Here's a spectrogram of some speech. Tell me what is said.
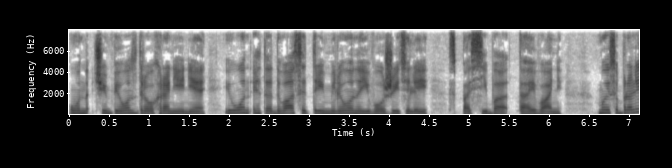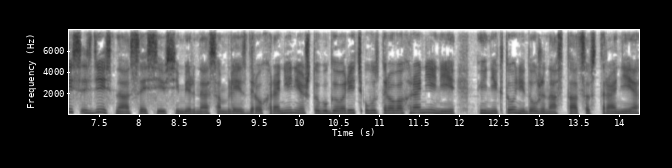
Он чемпион здравоохранения, и он — это 23 миллиона его жителей. Спасибо, Тайвань. Мы собрались здесь, на сессии Всемирной ассамблеи здравоохранения, чтобы говорить о здравоохранении, и никто не должен остаться в стороне.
